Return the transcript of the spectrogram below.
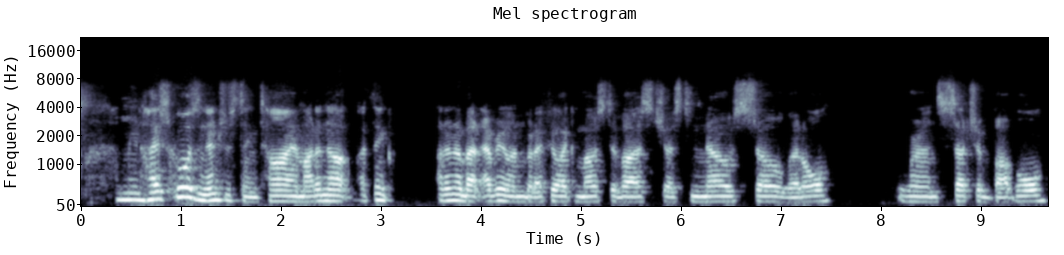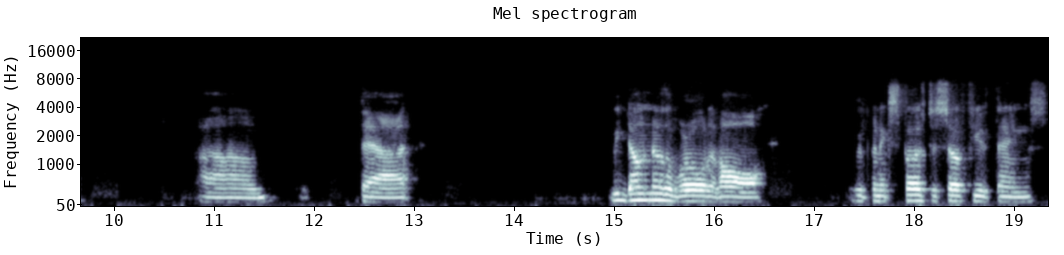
I mean, high school is an interesting time. I don't know. I think I don't know about everyone, but I feel like most of us just know so little. We're in such a bubble um, that we don't know the world at all. We've been exposed to so few things.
